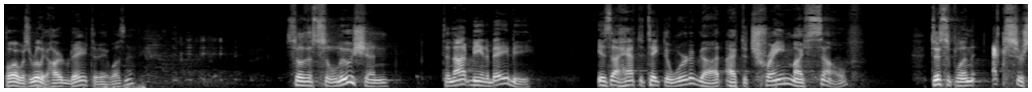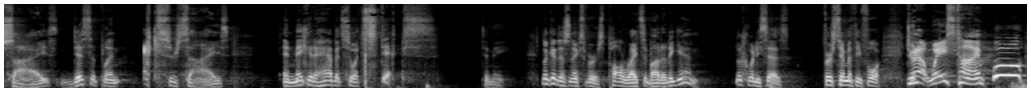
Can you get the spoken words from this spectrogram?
Boy, it was really a hard day today, wasn't it? So the solution to not being a baby is I have to take the Word of God, I have to train myself, discipline, exercise, discipline, exercise, and make it a habit so it sticks to me. Look at this next verse. Paul writes about it again. Look what he says. 1 Timothy 4. Do not waste time. Woo!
